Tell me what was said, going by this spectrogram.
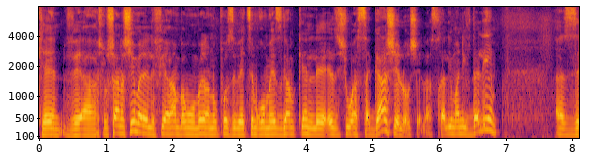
כן, והשלושה אנשים האלה, לפי הרמב"ם, הוא אומר לנו פה, זה בעצם רומז גם כן לאיזושהי השגה שלו, של הזכלים הנבדלים. אז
